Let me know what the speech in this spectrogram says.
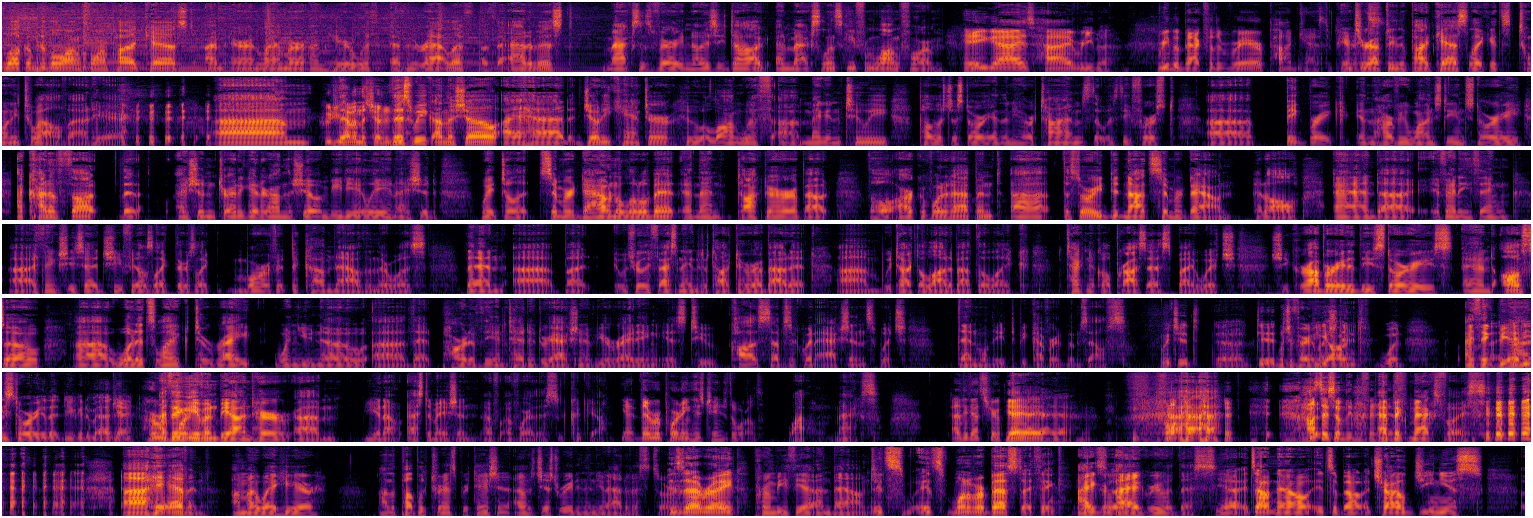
Welcome to the Long Form Podcast. I'm Aaron Lammer. I'm here with Evan Ratliff of The Atavist, Max's very noisy dog, and Max Linsky from Longform. Hey, guys. Hi, Reba. Reba back for the rare podcast appearance. Interrupting the podcast like it's 2012 out here. um, Who'd you have on the show today? This man? week on the show, I had Jodi Kantor, who, along with uh, Megan Twohey, published a story in the New York Times that was the first uh, big break in the Harvey Weinstein story. I kind of thought that I shouldn't try to get her on the show immediately, and I should wait till it simmered down a little bit and then talk to her about the whole arc of what had happened. Uh, the story did not simmer down at all, and uh, if anything, uh, I think she said she feels like there's like more of it to come now than there was then. Uh, but it was really fascinating to talk to her about it. Um, we talked a lot about the like technical process by which she corroborated these stories, and also uh, what it's like to write when you know uh, that part of the intended reaction of your writing is to cause subsequent actions, which then will need to be covered themselves. Which it uh, did Which it very much beyond did. what I think any beyond, story that you could imagine. Yeah, her I think even beyond her, um, you know, estimation of, of where this could go. yeah, their reporting has changed the world. Wow, Max. I think that's true. Yeah, yeah, yeah, yeah. yeah. I'll say something definitive. Epic Max voice. uh, hey, Evan. On my way here on the public transportation, I was just reading the new Atavist story. Is that right? Promethea Unbound? It's it's one of our best, I think. I, agree, uh, I agree with this. Yeah, it's out now. It's about a child genius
